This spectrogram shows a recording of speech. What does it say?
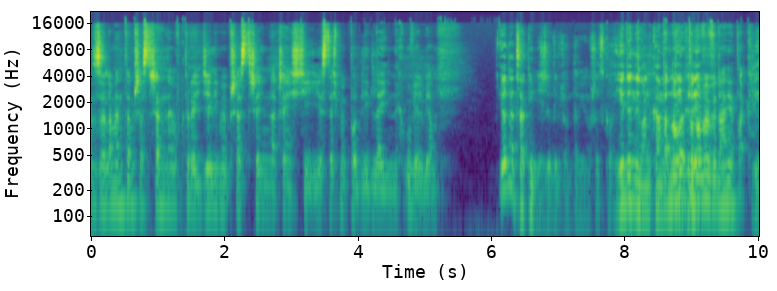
z elementem przestrzennym, w której dzielimy przestrzeń na części i jesteśmy podli dla innych. Uwielbiam. I ona całkiem nieźle wygląda mimo wszystko. Jedyny mankament To tej nowe, gry... to nowe wydanie tak. Je-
